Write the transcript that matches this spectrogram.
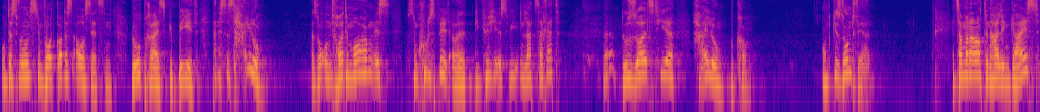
und dass wir uns dem Wort Gottes aussetzen, Lobpreis, Gebet, dann ist es Heilung. Also und heute Morgen ist das ist ein cooles Bild, aber die Küche ist wie ein Lazarett. Ne? Du sollst hier Heilung bekommen und gesund werden. Jetzt haben wir dann noch den Heiligen Geist.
